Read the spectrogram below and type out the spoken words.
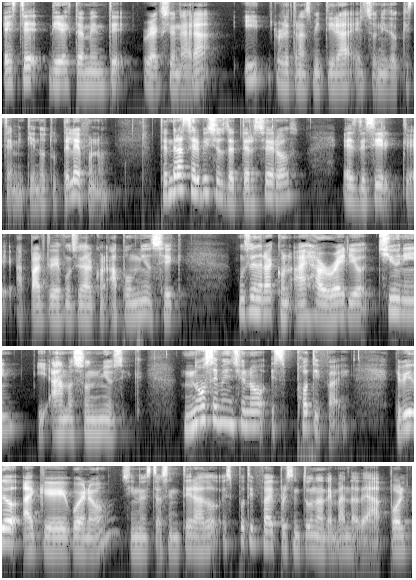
este directamente reaccionará y retransmitirá el sonido que esté emitiendo tu teléfono. Tendrá servicios de terceros, es decir, que aparte de funcionar con Apple Music, funcionará con iHeartRadio, TuneIn y Amazon Music. No se mencionó Spotify, debido a que, bueno, si no estás enterado, Spotify presentó una demanda de Apple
